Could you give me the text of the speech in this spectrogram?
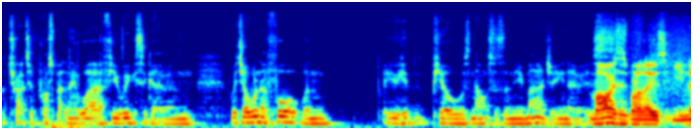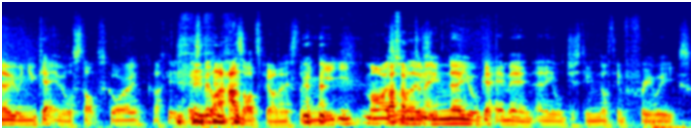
attractive prospect than they were a few weeks ago, and which I wouldn't have thought when he- Puel was announced as the new manager. You know, it's, Mahrez is one of those that you know when you get him, he'll stop scoring. Like it's, it's a bit like Hazard, to be honest. I mean, you, you, Mahrez That's is one of those you know you'll get him in, and he'll just do nothing for three weeks.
